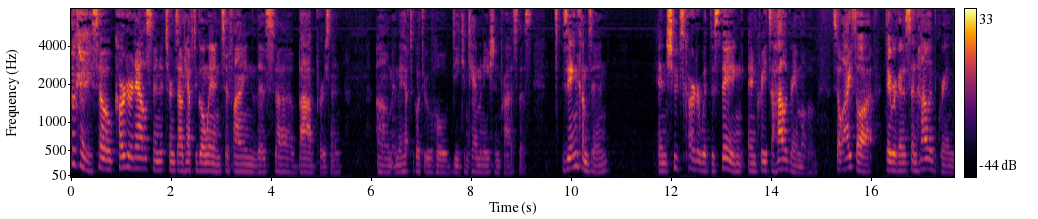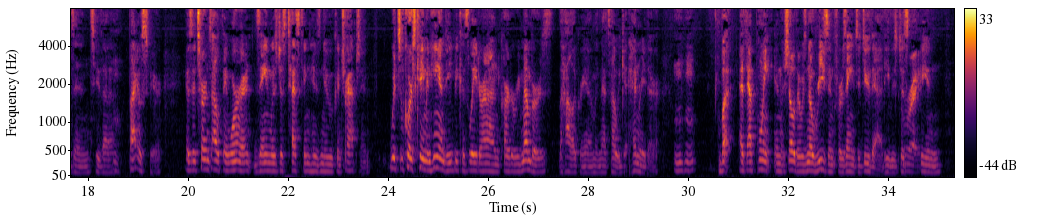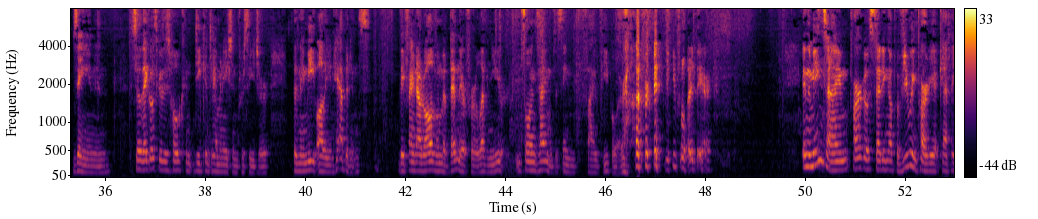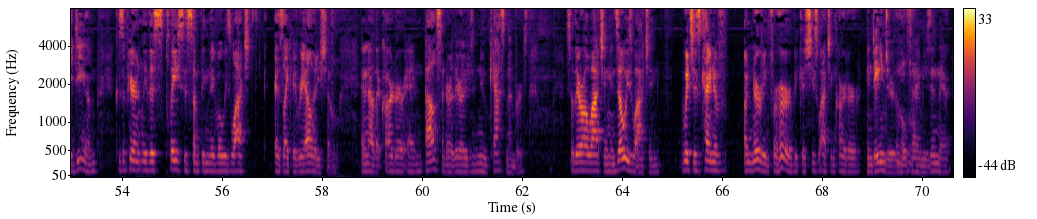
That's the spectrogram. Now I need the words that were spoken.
Okay, so Carter and Allison, it turns out, have to go in to find this uh, Bob person, um, and they have to go through a whole decontamination process. Zane comes in and shoots Carter with this thing and creates a hologram of him. So I thought they were going to send holograms into the biosphere. As it turns out, they weren't. Zane was just testing his new contraption, which of course came in handy because later on Carter remembers the hologram, and that's how we get Henry there. Mm-hmm. But at that point in the show, there was no reason for Zane to do that. He was just Right. being Zane, and so they go through this whole con- decontamination procedure. Then they meet all the inhabitants. They find out all of them have been there for 11 years. It's a long time with the same five people or however many people are there. In the meantime, Fargo's setting up a viewing party at Cafe Diem because apparently this place is something they've always watched as like a reality show. And now that Carter and Allison are there as new cast members. So they're all watching, and Zoe's watching, which is kind of unnerving for her because she's watching Carter in danger the whole mm-hmm. time he's in there.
